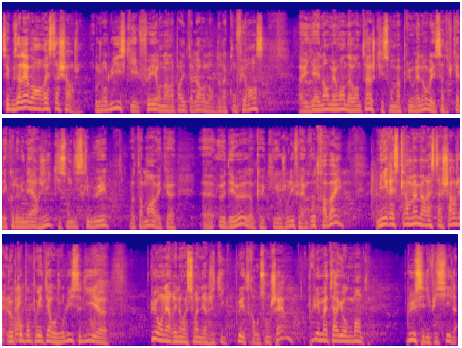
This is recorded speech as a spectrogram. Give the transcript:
c'est que vous allez avoir un reste à charge. Aujourd'hui, ce qui est fait, on en a parlé tout à l'heure lors de la conférence, euh, il y a énormément d'avantages qui sont ma prime rénov et les certificats d'économie d'énergie qui sont distribués notamment avec EDE, euh, e, donc, qui aujourd'hui fait un gros travail. Mais il reste quand même un reste à charge. Et le copropriétaire aujourd'hui se dit euh, plus on est en rénovation énergétique, plus les travaux sont chers, plus les matériaux augmentent, plus c'est difficile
